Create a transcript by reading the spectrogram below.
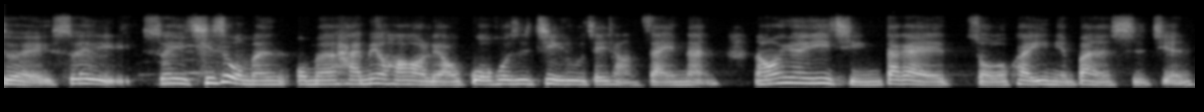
对，所以所以其实我们我们还没有好好聊过，或是记录这场灾难。然后因为疫情大概走了快一年半的时间，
